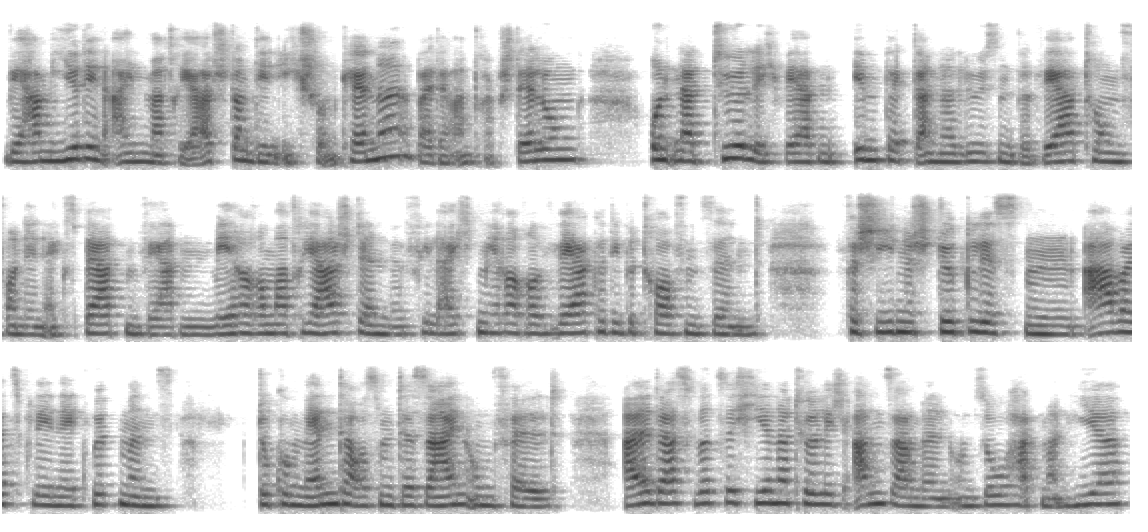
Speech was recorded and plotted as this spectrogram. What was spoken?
Wir haben hier den einen Materialstamm, den ich schon kenne bei der Antragstellung. Und natürlich werden Impact-Analysen, Bewertungen von den Experten, werden mehrere Materialstände, vielleicht mehrere Werke, die betroffen sind, verschiedene Stücklisten, Arbeitspläne, Equipments, Dokumente aus dem Designumfeld. All das wird sich hier natürlich ansammeln. Und so hat man hier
